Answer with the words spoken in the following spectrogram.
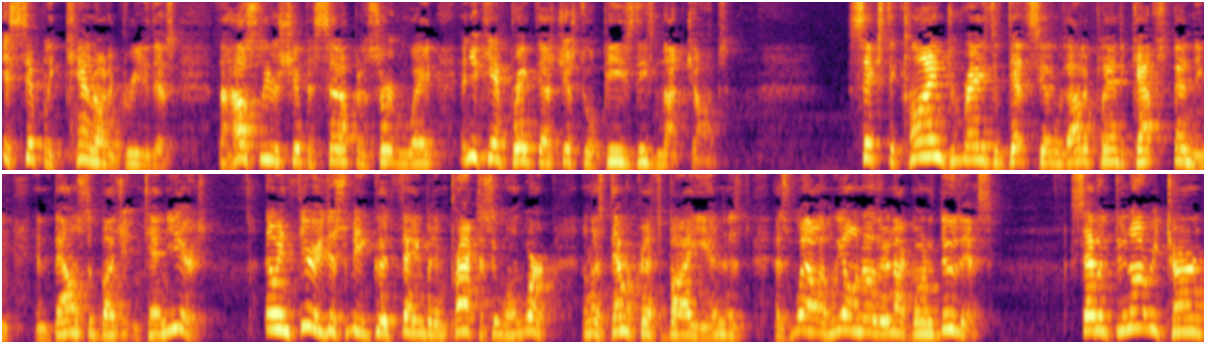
You simply cannot agree to this. The House leadership is set up in a certain way, and you can't break that just to appease these nut jobs. Six, decline to raise the debt ceiling without a plan to cap spending and balance the budget in 10 years. Now, in theory, this would be a good thing, but in practice, it won't work unless Democrats buy in, as, as well, and we all know they're not going to do this. Seventh, do not return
